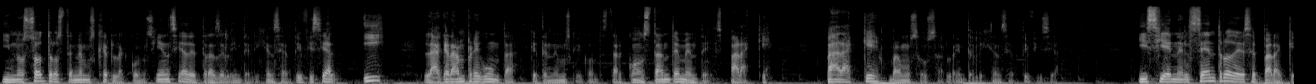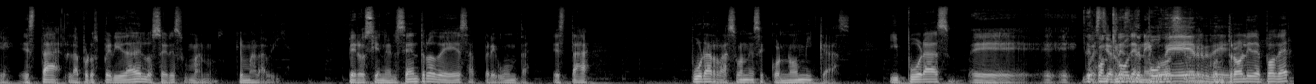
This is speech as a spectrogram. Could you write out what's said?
Y nosotros tenemos que ver la conciencia detrás de la inteligencia artificial. Y la gran pregunta que tenemos que contestar constantemente es ¿para qué? ¿Para qué vamos a usar la inteligencia artificial? Y si en el centro de ese para qué está la prosperidad de los seres humanos, qué maravilla. Pero si en el centro de esa pregunta está puras razones económicas, y puras eh, eh, eh de cuestiones de, negocio, poder, de control y de poder,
